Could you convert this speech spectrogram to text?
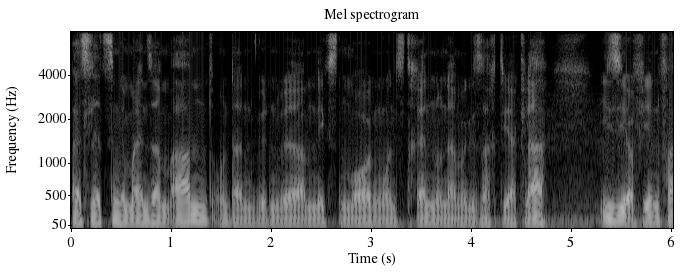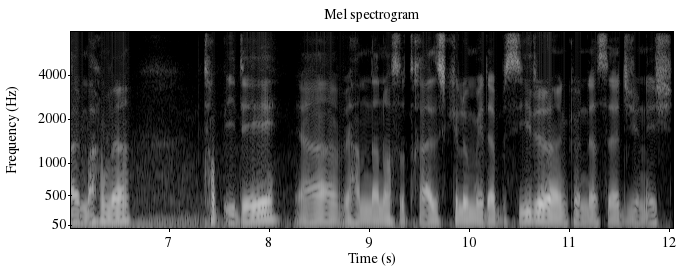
als letzten gemeinsamen Abend und dann würden wir am nächsten Morgen uns trennen und haben wir gesagt, ja klar, easy, auf jeden Fall machen wir. Top Idee, ja, wir haben dann noch so 30 Kilometer bis Siede, dann können der Sergi und ich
